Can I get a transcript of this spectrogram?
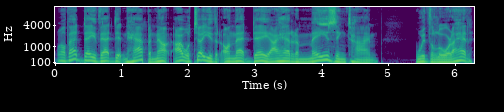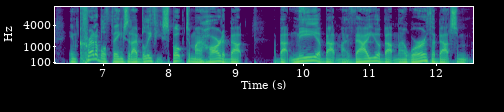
Well, that day that didn't happen. Now, I will tell you that on that day, I had an amazing time with the Lord. I had incredible things that I believe He spoke to my heart about about me, about my value, about my worth, about some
